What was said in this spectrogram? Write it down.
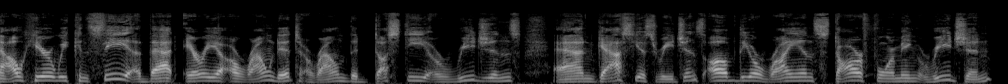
Now here we can see that area around it around the dusty regions and gaseous regions of the Orion star forming region,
